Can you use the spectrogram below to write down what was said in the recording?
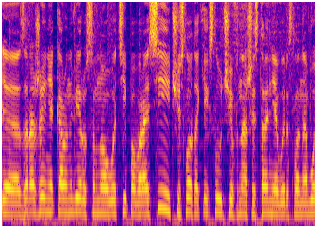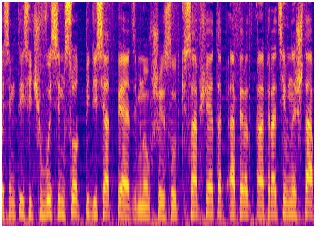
э, заражения коронавирусом нового типа в России. Число таких случаев в нашей стране выросло на 8855 за минувшие сутки, сообщает оперативный штаб.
